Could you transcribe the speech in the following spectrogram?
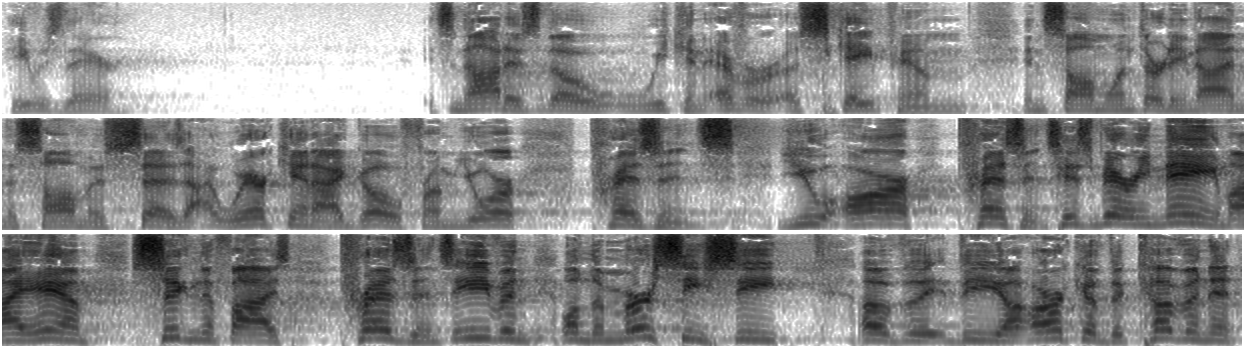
He was there. It's not as though we can ever escape him. In Psalm 139, the psalmist says, Where can I go from your presence? You are presence. His very name, I am, signifies presence. Even on the mercy seat, of the, the uh, Ark of the Covenant,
